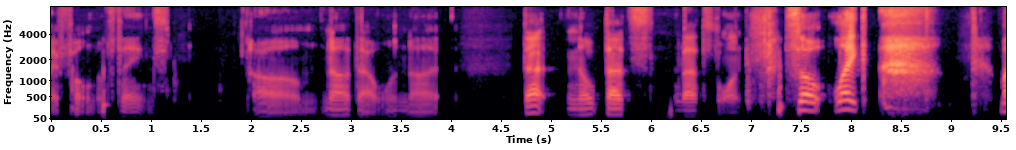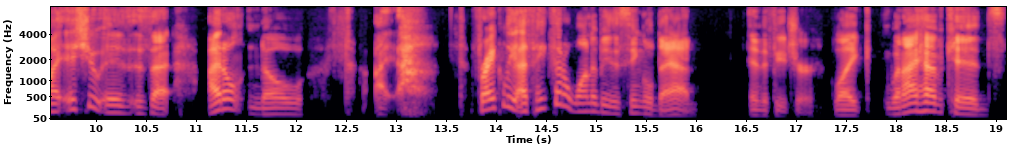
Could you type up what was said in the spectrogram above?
my phone of things. Um, not that one, not that. Nope, that's that's the one. So, like, my issue is is that I don't know. I frankly, I think that I want to be a single dad in the future. Like, when I have kids,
